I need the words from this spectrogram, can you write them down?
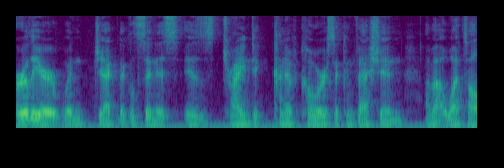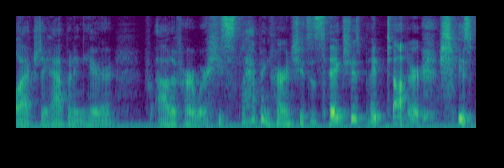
earlier when jack nicholson is is trying to kind of coerce a confession about what's all actually happening here out of her where he's slapping her and she's just saying she's my daughter. She's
